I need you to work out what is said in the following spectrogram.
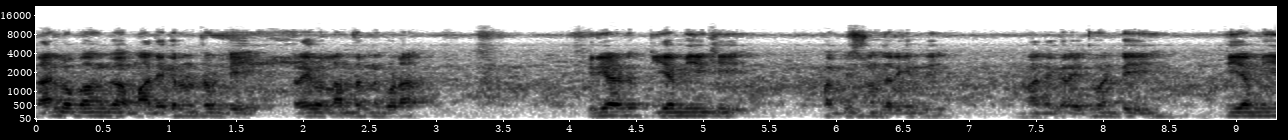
దానిలో భాగంగా మా దగ్గర ఉన్నటువంటి డ్రైవర్లందరినీ కూడా పీరియాడ్ పిఎంఈకి పంపించడం జరిగింది. మా దగ్గర ఎటువంటి పిఎంఈ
